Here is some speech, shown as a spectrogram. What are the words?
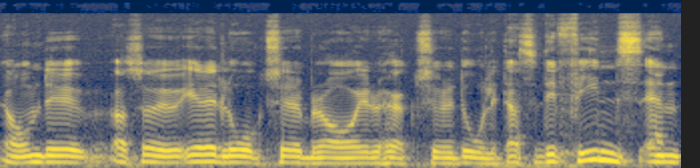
ja, om det, alltså är det lågt så är det bra, är det högt så är det dåligt. Alltså det finns en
